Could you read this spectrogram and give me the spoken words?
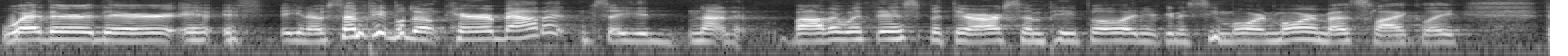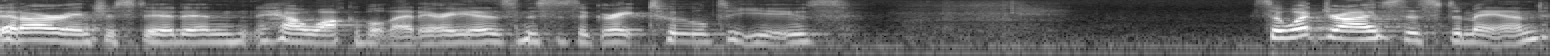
whether there, if, you know, some people don't care about it, so you'd not bother with this, but there are some people, and you're going to see more and more, most likely, that are interested in how walkable that area is, and this is a great tool to use. So, what drives this demand?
